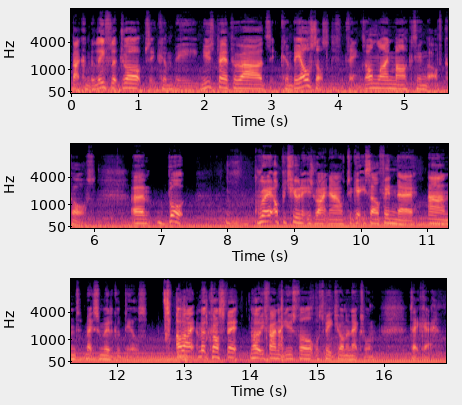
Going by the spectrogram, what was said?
that can be leaflet drops, it can be newspaper ads, it can be all sorts of different things, online marketing, of course. Um, but great opportunities right now to get yourself in there and make some really good deals. All right, I'm at CrossFit. I Hope you find that useful. We'll speak to you on the next one. Take care.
